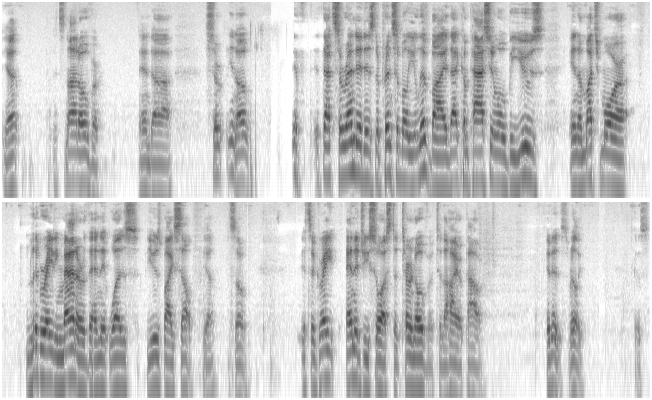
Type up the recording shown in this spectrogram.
Yeah, it's not over. And uh, so you know, if if that surrendered is the principle you live by, that compassion will be used in a much more liberating manner than it was used by self. Yeah. So it's a great energy source to turn over to the higher power. It is, really. Because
